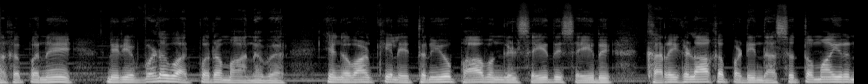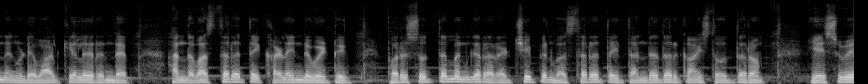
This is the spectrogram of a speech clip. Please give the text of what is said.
தகப்பனே நீர் எவ்வளவு அற்புதமானவர். எங்கள் வாழ்க்கையில் எத்தனையோ பாவங்கள் செய்து செய்து கரைகளாக படிந்த அசுத்தமாயிருந்த எங்களுடைய வாழ்க்கையில் இருந்த அந்த வஸ்திரத்தை களைந்து விட்டு பரிசுத்தம் என்கிற ரட்சிப்பின் வஸ்திரத்தை தந்ததற்காய் ஸ்தோத்திரம். இயேசுவே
